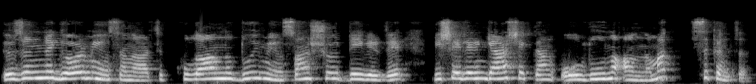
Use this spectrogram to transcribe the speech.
göz önüne görmüyorsan artık kulağını duymuyorsan şu devirde bir şeylerin gerçekten olduğunu anlamak sıkıntı.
